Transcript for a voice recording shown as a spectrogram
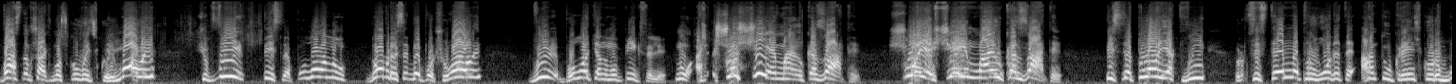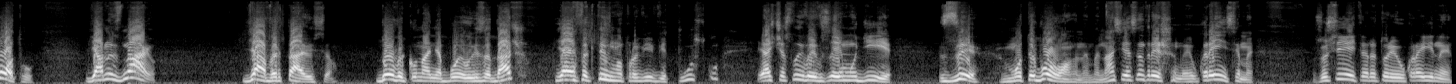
вас навчать московицької мови, щоб ви після полону добре себе почували в болотяному пікселі. Ну, а що ще я маю казати? Що я ще їм маю казати? Після того, як ви системно проводите антиукраїнську роботу. Я не знаю. Я вертаюся до виконання бойових задач. Я ефективно провів відпустку. Я щасливий взаємодії з мотивованими насіяцентричними українцями з усієї території України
